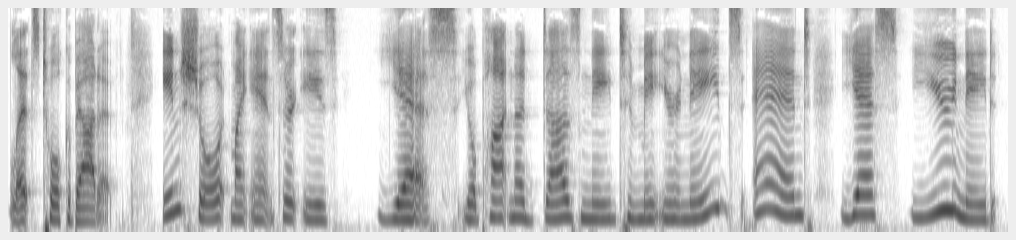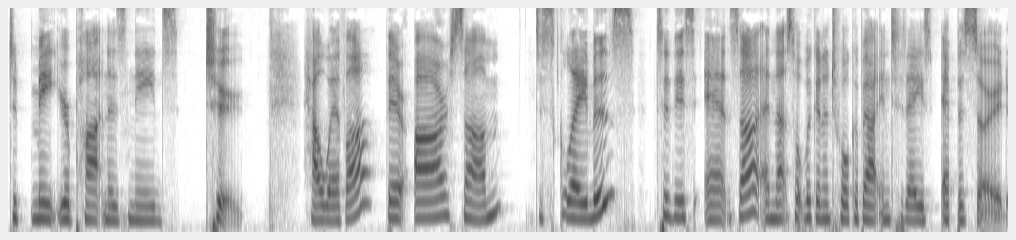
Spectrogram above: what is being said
Let's talk about it. In short, my answer is Yes, your partner does need to meet your needs, and yes, you need to meet your partner's needs too. However, there are some disclaimers to this answer, and that's what we're going to talk about in today's episode.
